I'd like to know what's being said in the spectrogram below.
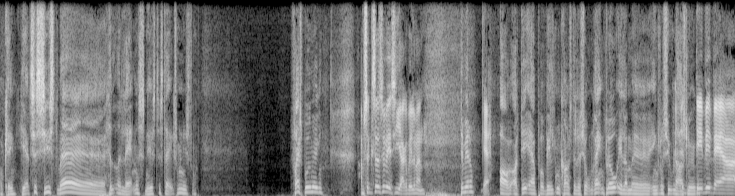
Okay, her til sidst, hvad hedder landets næste statsminister? Frisk bud, Mikkel? Jamen, så, så, så vil jeg sige Jacob Ellemann. Det ved du? Ja. Og, og det er på hvilken konstellation? Ren blå eller med inklusiv Lars Løkke? Det vil være...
